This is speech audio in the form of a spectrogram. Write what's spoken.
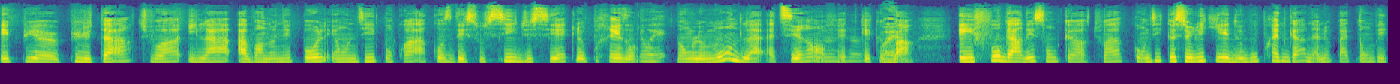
Et puis euh, plus tard, tu vois, il a abandonné Paul et on dit pourquoi? À cause des soucis du siècle présent. Donc le monde l'a attiré en fait, mm-hmm. quelque part. Et il faut garder son cœur, tu vois, qu'on dit que celui qui est debout prenne garde à ne pas tomber.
